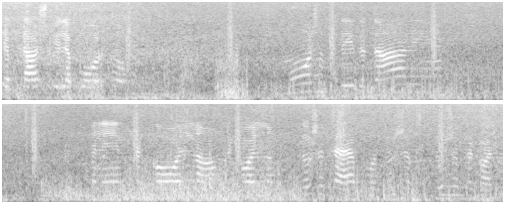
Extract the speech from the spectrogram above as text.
ще пляж біля порту. Можна туди йти далі. Блін, прикольно, прикольно. Дуже тепло, дуже, дуже прикольно.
